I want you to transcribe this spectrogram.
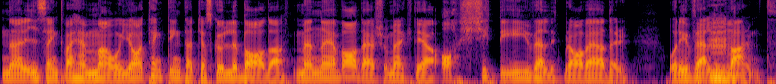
när Isa inte var hemma och jag tänkte inte att jag skulle bada men när jag var där så märkte jag, åh oh, shit det är ju väldigt bra väder och det är väldigt Mm. varmt.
